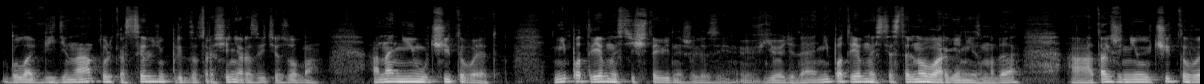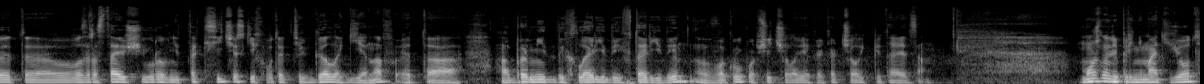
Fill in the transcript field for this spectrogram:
была введена только с целью предотвращения развития зоба. Она не учитывает ни потребности щитовидной железы в йоде, да, ни потребности остального организма, да, а также не учитывает э, возрастающие уровни токсических вот этих галогенов, это бромиды, хлориды и фториды вокруг вообще человека, как человек питается. Можно ли принимать йод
